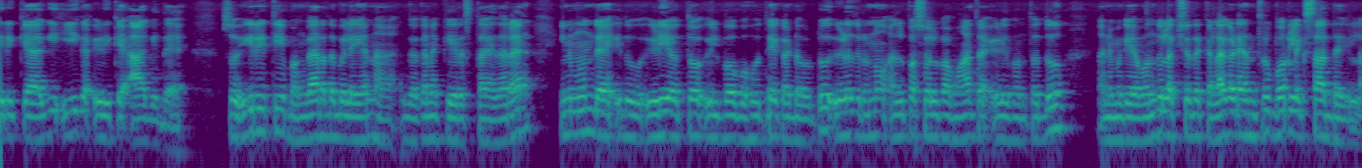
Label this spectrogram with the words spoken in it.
ಏರಿಕೆಯಾಗಿ ಈಗ ಇಳಿಕೆ ಆಗಿದೆ. ಸೊ ಈ ರೀತಿ ಬಂಗಾರದ ಬೆಲೆಯನ್ನ ಗಗನಕ್ಕೆ ಏರಿಸ್ತಾ ಇದ್ದಾರೆ. ಇನ್ನು ಮುಂದೆ ಇದು ಇಳಿಯುತ್ತೋ ಇಲ್ವೋ ಬಹುತೇಕ ಡೌಟು ಇಳಿದ್ರು ಅಲ್ಪ ಸ್ವಲ್ಪ ಮಾತ್ರ ಇಳಿಯುವಂಥದ್ದು ನಿಮಗೆ ಒಂದು ಲಕ್ಷದ ಕೆಳಗಡೆ ಅಂತೂ ಬರ್ಲಿಕ್ಕೆ ಸಾಧ್ಯ ಇಲ್ಲ.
